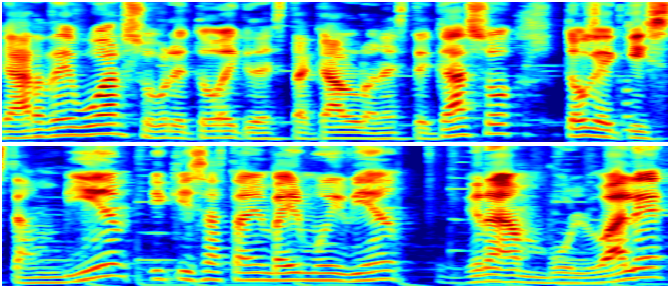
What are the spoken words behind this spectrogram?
Gardevoir, sobre todo hay que destacarlo en este caso. Togekiss también. Y quizás también va a ir muy bien Granbull, ¿vale?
